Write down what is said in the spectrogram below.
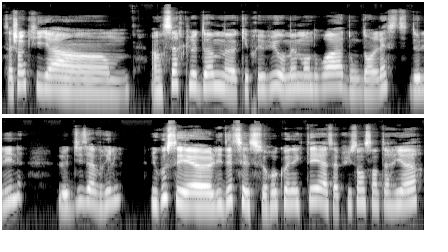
Sachant qu'il y a un, cercle d'hommes euh, qui est prévu au même endroit, donc dans l'est de l'île, le 10 avril. Du coup, c'est l'idée, c'est de se reconnecter à sa puissance intérieure,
